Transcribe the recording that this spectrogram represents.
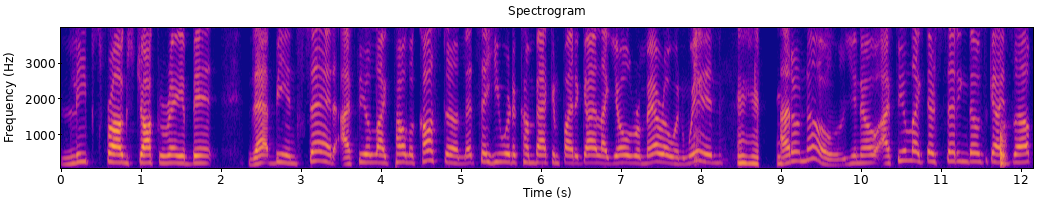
leaps frogs Jacare a bit. That being said, I feel like Paulo Costa, let's say he were to come back and fight a guy like Yoel Romero and win. Mm-hmm. I don't know. You know, I feel like they're setting those guys up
